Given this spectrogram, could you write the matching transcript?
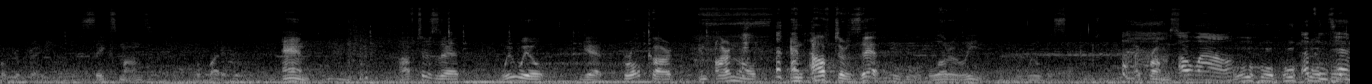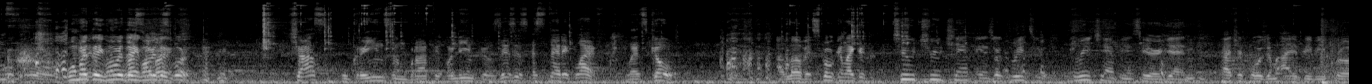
of preparation, six months of bodybuilding. And after that, we will get pro card in Arnold, and after that, Laura Lee will be second. I promise you. Oh wow, that's intense. One more thing, one more thing, one more Last thing. word. Час українцям брати Олімпію. This is aesthetic life. Let's go. I love it. Spoken like a, two true champions, or three two, three champions here again. Patrick Fulgham, IFBB Pro,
